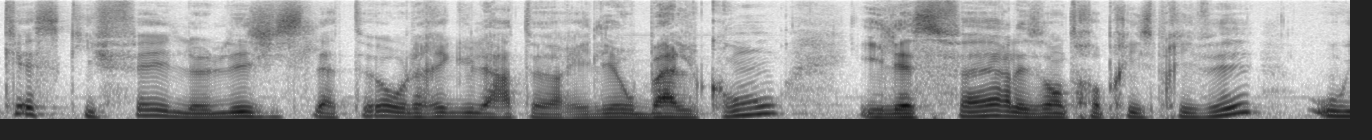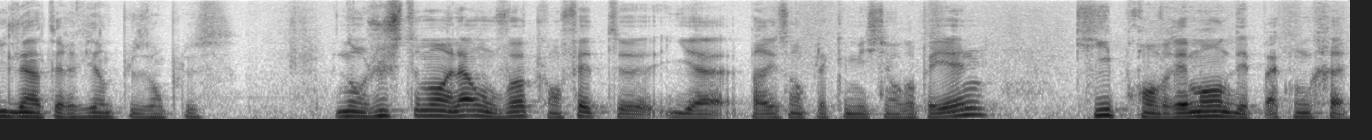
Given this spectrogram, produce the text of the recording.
qu'est-ce qui fait le législateur ou le régulateur? Il est au balcon, il laisse faire les entreprises privées ou il intervient de plus en plus? Non, justement, là, on voit qu'en fait, euh, il y a par exemple la Commission européenne qui prend vraiment des pas concrets.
